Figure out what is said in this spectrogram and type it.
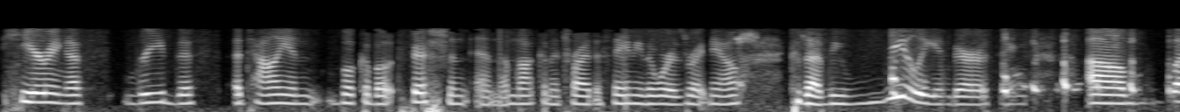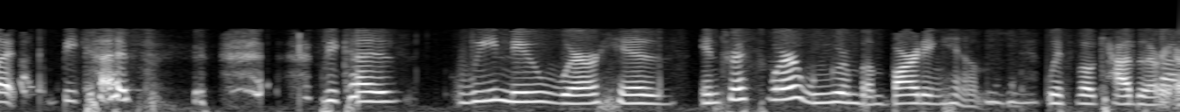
hearing us read this Italian book about fish, and, and I'm not going to try to say any of the words right now because that'd be really embarrassing. Um, but because because we knew where his interests were, we were bombarding him Mhm. with vocabulary Right.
